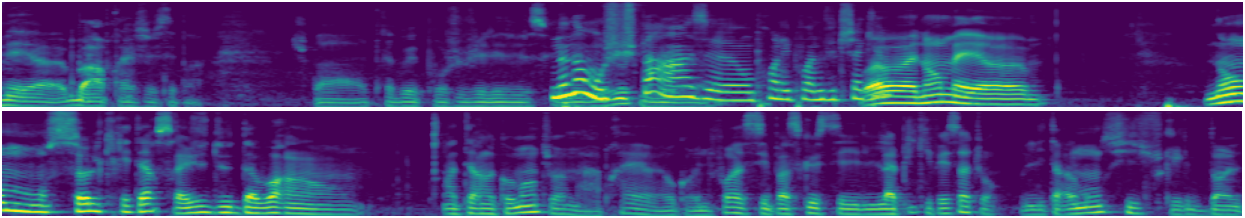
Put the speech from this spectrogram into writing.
Mais euh, bah après, je sais pas. Je suis pas très doué pour juger les. que Non, non, les on juge pas, hein, je- on prend les points de vue de Ouais, chacun. ouais, non, mais. euh, Non, mon seul critère serait juste de- d'avoir un, un terrain commun, tu vois. Mais après, euh, encore une fois, c'est parce que c'est l'appli qui fait ça, tu vois. Littéralement, si tu cliques dans le-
